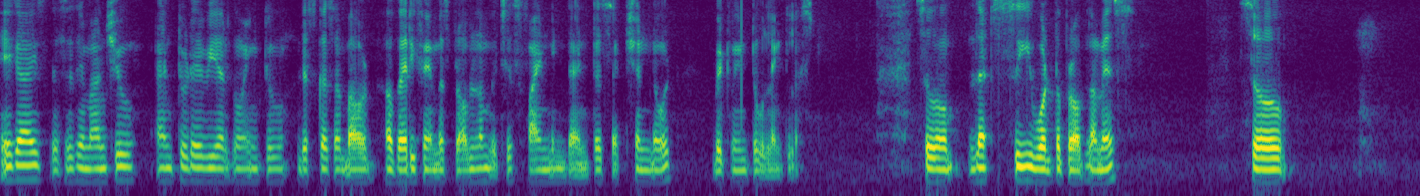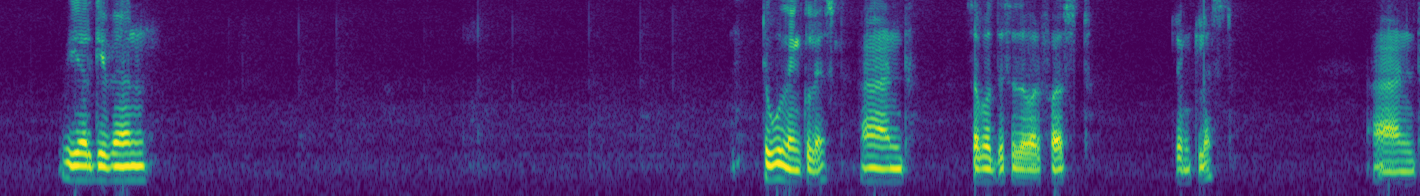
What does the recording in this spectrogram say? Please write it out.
Hey guys, this is Himanshu, and today we are going to discuss about a very famous problem, which is finding the intersection node between two linked lists. So let's see what the problem is. So we are given two linked list, and suppose this is our first linked list, and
